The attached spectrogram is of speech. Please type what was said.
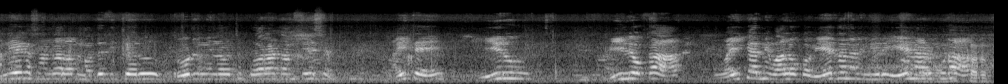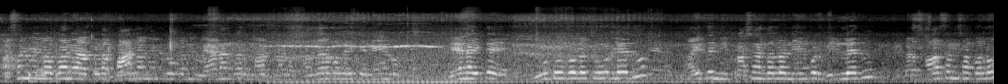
అనేక సంఘాలకు మద్దతు ఇచ్చారు. రోడ్ల మీద వచ్చి పోరాటం చేశారు అయితే మీరు వీళ్ళ యొక్క వైఖరిని వాళ్ళ యొక్క వేదనని మీరు ఏనాడు కూడా అసెంబ్లీలో కానీ అక్కడ పార్లమెంట్లో కానీ మేడం గారు మాట్లాడిన సందర్భాలు అయితే నేను నేనైతే యూట్యూబ్లో చూడలేదు అయితే మీ ప్రశాంతంలో నేను కూడా వినలేదు. ఇక్కడ శాసనసభలో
